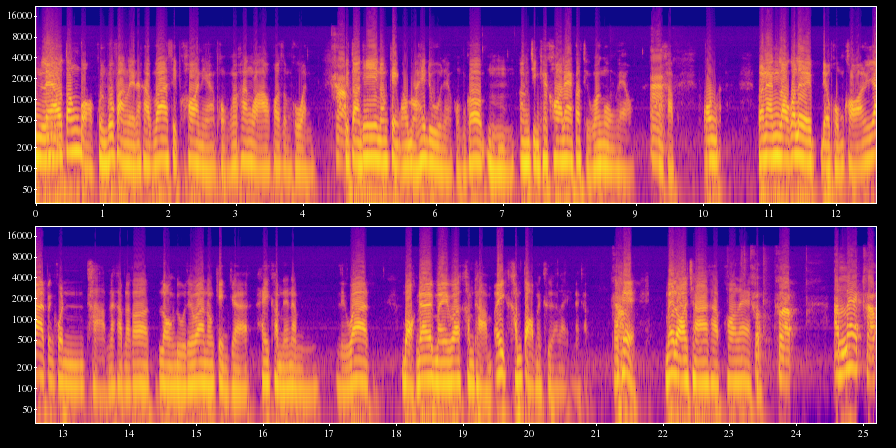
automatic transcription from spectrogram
ๆแล้วต้องบอกคุณผู้ฟังเลยนะครับ ว่า10ข้อเนี้ยผมค่อนข้างว้าวพอสมควรครับคือตอนที่น้องเก่งเอามาให้ดูเนี่ย ผมก็อืมเอาจริงๆแค่ข้อแรกก็ถือว่างงแล้วอ่านะครับต้องเพราะฉะนั้นเราก็เลยเดี๋ยวผมขออนุญาตเป็นคนถามนะครับ แล้วก็ลองดูด้วยว่าน้องเก่งจะให้คำแนะนำหรือว่า บอกได้ไหมว่าคำถามเอ้ยคำตอบมันคืออะไรนะครับครัโอบเค ไม่รอช้าครับ ข้อแรกคครัรับบครับ อันแรกครับ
